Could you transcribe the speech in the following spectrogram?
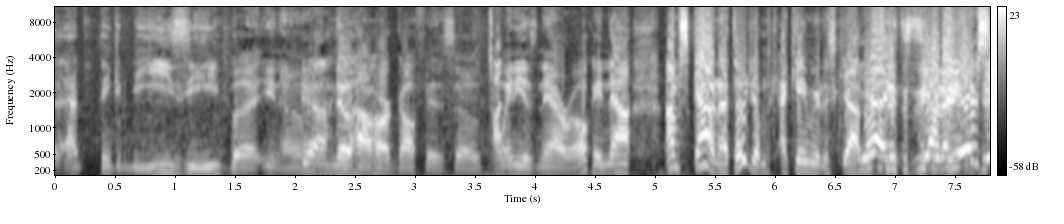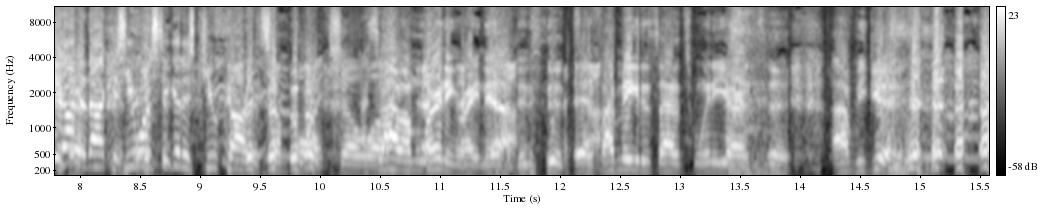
I think it'd be easy, but you know, Yeah. I know how hard golf is. So twenty is narrow. Okay, now I'm scouting. I told you I'm, I came here to scout. Yeah, to yeah, I Pierre's scouted out because he wants to get his cue card at some point. So, That's uh, how I'm learning right now. yeah. if I make it inside of 20 yards, uh, I'll be good.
